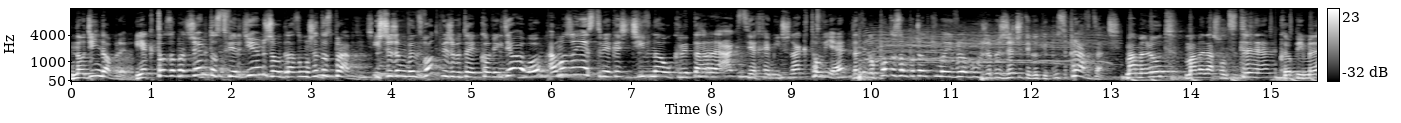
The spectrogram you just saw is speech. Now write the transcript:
No dzień dobry. Jak to zobaczyłem, to stwierdziłem, że od razu muszę to sprawdzić. I szczerze mówiąc wątpię, żeby to jakkolwiek działało, a może jest w tym jakaś dziwna, ukryta reakcja chemiczna, kto wie. Dlatego po to są początki moich vlogów, żeby rzeczy tego typu sprawdzać. Mamy lód, mamy naszą cytrynę, kropimy,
